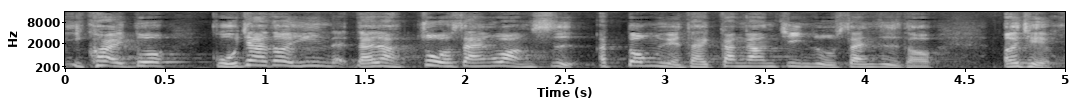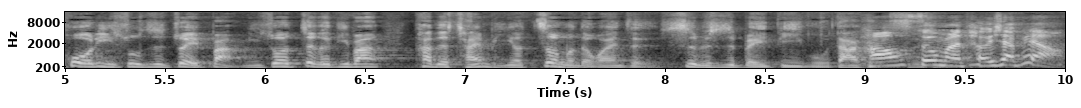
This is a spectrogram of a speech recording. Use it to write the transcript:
一块多，股价都已经来到坐山望四啊。东元才刚刚进入三字头，而且获利数字最棒。你说这个地方它的产品又这么的完整，是不是被低估？大家好，所以我们来投一下票。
